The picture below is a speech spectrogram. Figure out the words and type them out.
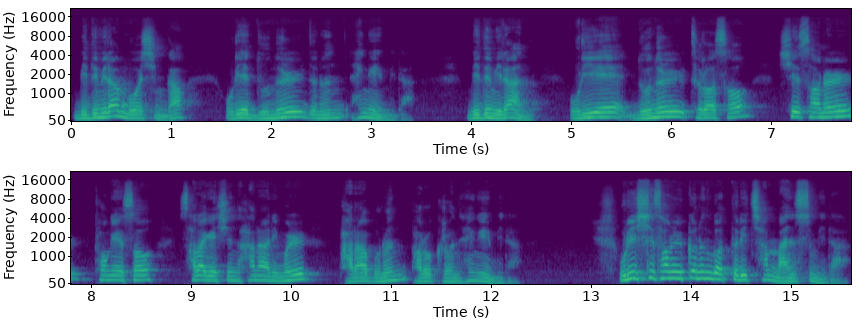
믿음이란 무엇인가? 우리의 눈을 드는 행위입니다. 믿음이란 우리의 눈을 들어서 시선을 통해서 살아계신 하나님을 바라보는 바로 그런 행위입니다. 우리 시선을 끄는 것들이 참 많습니다.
